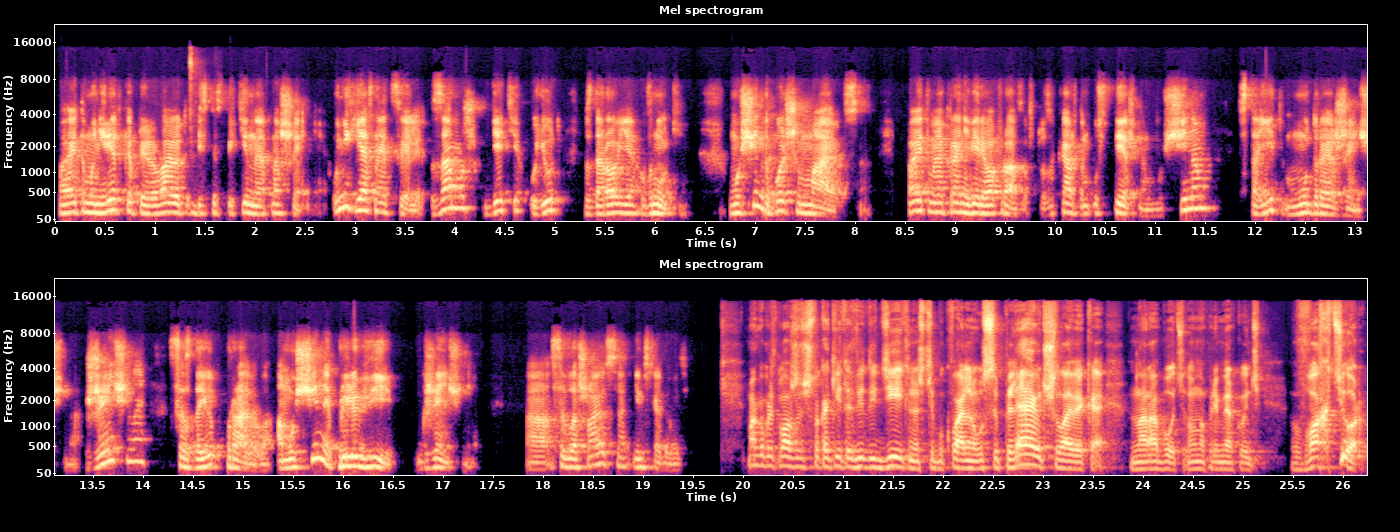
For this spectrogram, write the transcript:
поэтому нередко прерывают бесперспективные отношения. У них ясные цели – замуж, дети, уют, здоровье, внуки. Мужчины больше маются. Поэтому я крайне верю во фразу, что за каждым успешным мужчином стоит мудрая женщина. Женщины создают правила, а мужчины при любви к женщине а, соглашаются им следовать. Могу предположить, что какие-то виды деятельности буквально усыпляют человека на работе, ну, например, какой-нибудь вахтер,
